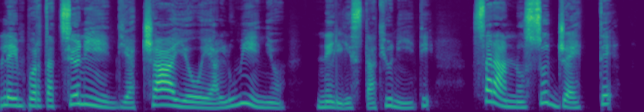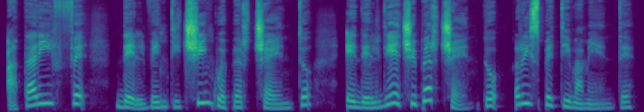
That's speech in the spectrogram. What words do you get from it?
le importazioni di acciaio e alluminio negli Stati Uniti saranno soggette a tariffe del 25% e del 10% rispettivamente.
